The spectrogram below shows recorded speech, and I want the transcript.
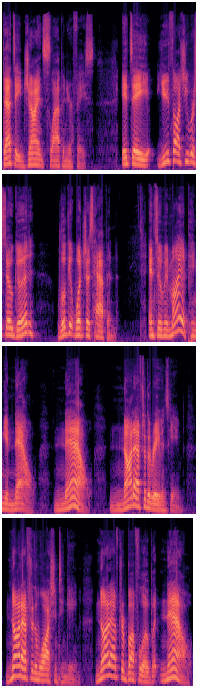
that's a giant slap in your face. It's a you thought you were so good? Look at what just happened. And so, in my opinion, now, now, not after the Ravens game, not after the Washington game, not after Buffalo, but now,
